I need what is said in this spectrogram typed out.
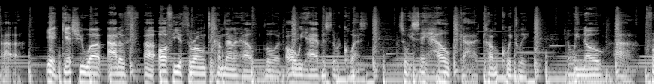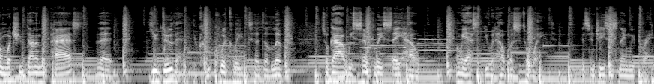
uh, yeah, get you up out of uh, off of your throne to come down and help, Lord. All we have is the request. So we say, "Help, God, come quickly." And we know uh, from what you've done in the past that you do that. You come quickly to deliver. So, God, we simply say, "Help." And we ask that you would help us to wait. It's in Jesus' name we pray.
